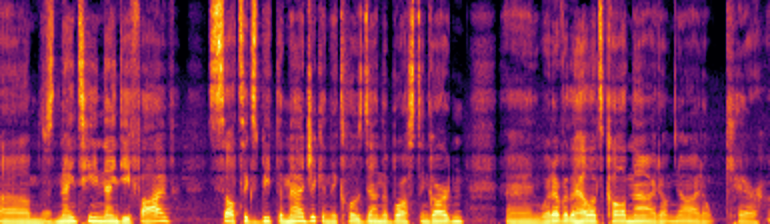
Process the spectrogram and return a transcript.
Um, it was 1995. Celtics beat the Magic and they closed down the Boston Garden. And whatever the hell it's called now, I don't know. I don't care.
